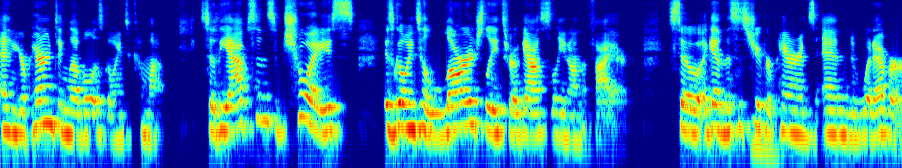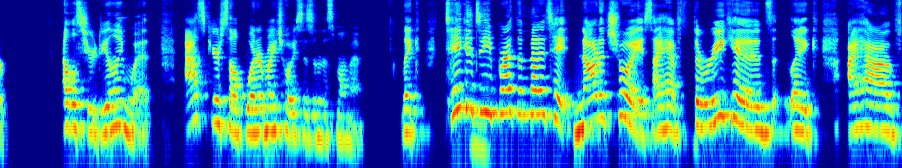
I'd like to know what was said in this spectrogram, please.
and your parenting level is going to come up. So the absence of choice is going to largely throw gasoline on the fire. So again, this is true for mm-hmm. parents and whatever else you're dealing with. Ask yourself, what are my choices in this moment? Like, take a hmm. deep breath and meditate. Not a choice. I have three kids. Like, I have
